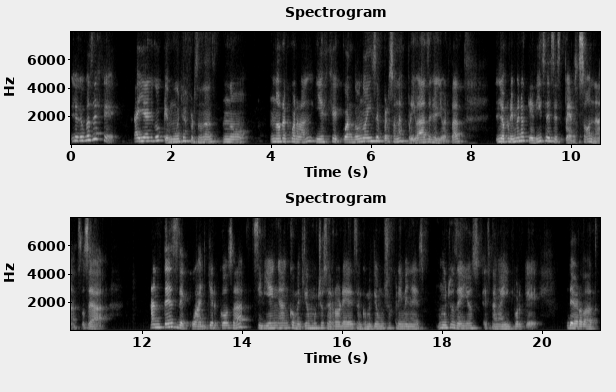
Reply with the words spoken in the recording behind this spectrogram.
lo que pasa es que hay algo que muchas personas no, no recuerdan, y es que cuando uno dice personas privadas de la libertad, lo primero que dices es personas, o sea, antes de cualquier cosa, si bien han cometido muchos errores, han cometido muchos crímenes, muchos de ellos están ahí porque de verdad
